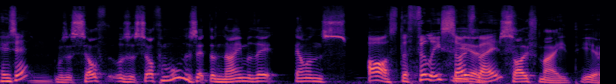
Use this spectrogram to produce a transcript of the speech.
Who's that? Was it South? Was it Southampton? Is that the name of that Alan's? Oh, it's the Fillies, Soph yeah, mates. Soph made. Yeah,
